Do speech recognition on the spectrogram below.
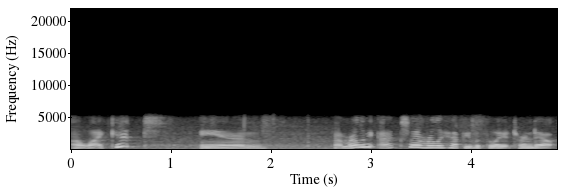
I like it and I'm really actually I'm really happy with the way it turned out.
